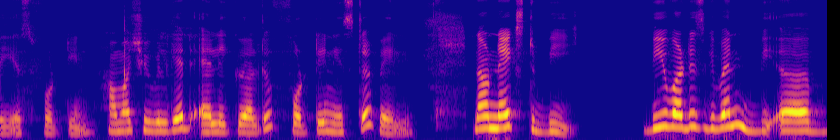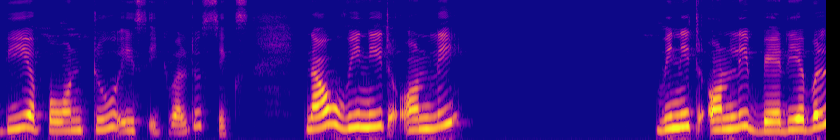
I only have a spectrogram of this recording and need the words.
yes 14 how much you will get? L equal to 14 is the value. Now next b. B what is given? B, uh, b upon 2 is equal to 6 now we need only we need only variable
